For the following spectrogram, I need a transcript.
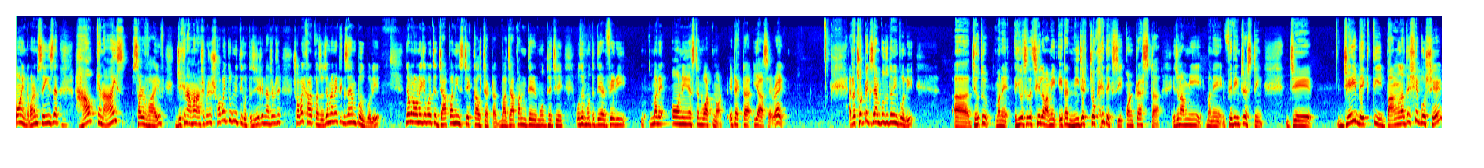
পয়েন্ট মানে আমি saying is that how can I survive যেখানে আমার আশেপাশে সবাই দুর্নীতি করতেছে, যেখানে আশেপাশে সবাই খারাপ কাজ হচ্ছে যেমন আমি একটা এক্সাম্পল বলি, যেমন অনেকে বলছে জাপানিজ যে কালচারটা বা জাপানদের মধ্যে যে, ওদের মধ্যে দে আর ভেরি মানে অনেস্ট অ্যান্ড হোয়াট নট এটা একটা ইয়ে আছে রাইট একটা ছোট্ট এক্সাম্পল যদি আমি বলি যেহেতু মানে ইউএসএতে ছিলাম, আমি এটা নিজের চোখে দেখছি কন্ট্রাস্টটা এই জন্য আমি মানে ভেরি ইন্টারেস্টিং যে যেই ব্যক্তি বাংলাদেশে বসে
